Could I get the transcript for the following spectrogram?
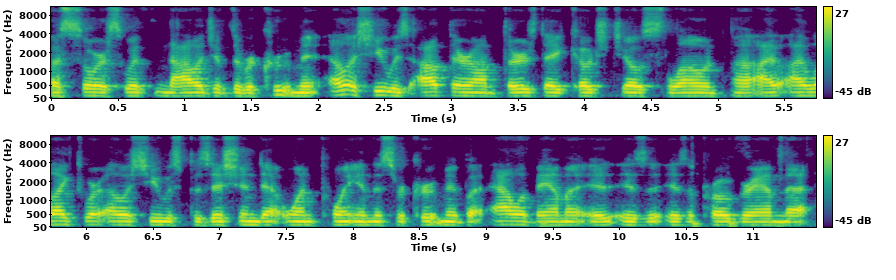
a source with knowledge of the recruitment. LSU was out there on Thursday, Coach Joe Sloan. Uh, I, I liked where LSU was positioned at one point in this recruitment, but Alabama is, is, a, is a program that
